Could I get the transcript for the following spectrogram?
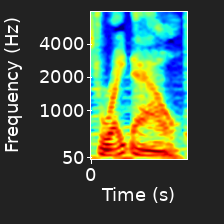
right now.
